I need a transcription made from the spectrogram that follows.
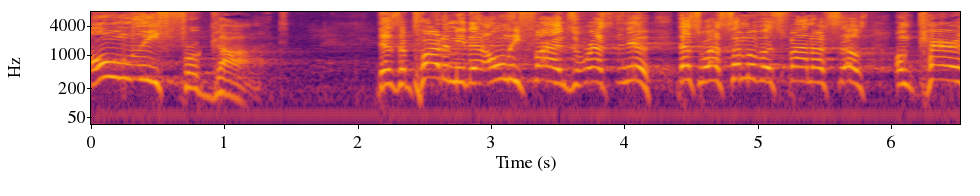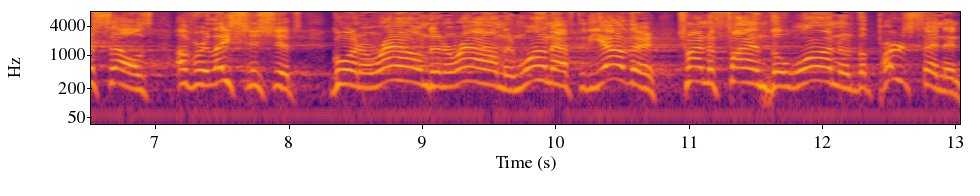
only for God. There's a part of me that only finds rest in Him. That's why some of us find ourselves on carousels of relationships, going around and around and one after the other, trying to find the one or the person and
